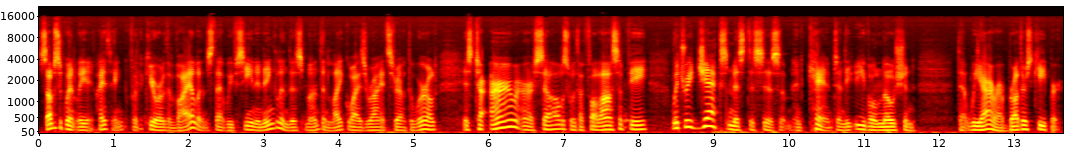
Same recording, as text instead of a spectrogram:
subsequently, I think, for the cure of the violence that we've seen in England this month and likewise riots throughout the world, is to arm ourselves with a philosophy which rejects mysticism and Kant and the evil notion that we are our brother's keeper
